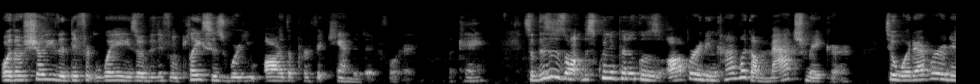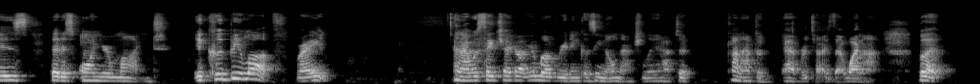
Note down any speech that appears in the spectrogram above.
or they'll show you the different ways or the different places where you are the perfect candidate for it. Okay. So this is all, this Queen of Pentacles is operating kind of like a matchmaker to whatever it is that is on your mind. It could be love, right? And I would say check out your love reading because, you know, naturally I have to kind of have to advertise that. Why not? But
